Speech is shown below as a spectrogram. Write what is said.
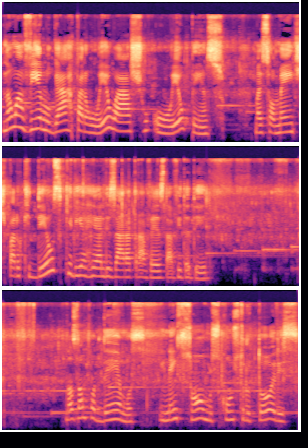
Não havia lugar para o eu acho ou eu penso, mas somente para o que Deus queria realizar através da vida dele. Nós não podemos e nem somos construtores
